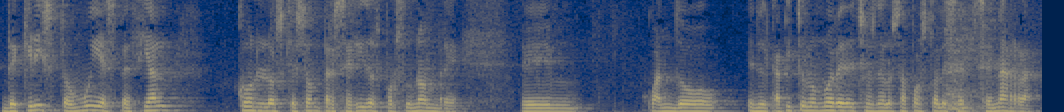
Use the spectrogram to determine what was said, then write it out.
de Cristo muy especial con los que son perseguidos por su nombre. Eh, cuando en el capítulo 9 de Hechos de los Apóstoles se, narra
